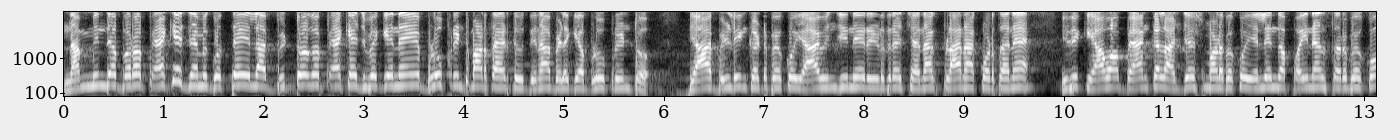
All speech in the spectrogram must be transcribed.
ನಮ್ಮಿಂದ ಬರೋ ಪ್ಯಾಕೇಜ್ ನಮಗೆ ಗೊತ್ತೇ ಇಲ್ಲ. ಬಿಟ್ಟೋಗೋ ಪ್ಯಾಕೇಜ್ ಬಗ್ಗೆನೇ ಬ್ಲೂ ಪ್ರಿಂಟ್ ಮಾಡ್ತಾ ಇರ್ತೀವಿ ದಿನ ಬೆಳಗ್ಗೆ ಬ್ಲೂ ಪ್ರಿಂಟು ಯಾವ ಬಿಲ್ಡಿಂಗ್ ಕಟ್ಟಬೇಕು ಯಾವ ಇಂಜಿನಿಯರ್ ಹಿಡಿದ್ರೆ ಚೆನ್ನಾಗಿ ಪ್ಲಾನ್ ಹಾಕ್ಕೊಡ್ತಾನೆ ಇದಕ್ಕೆ ಯಾವ ಬ್ಯಾಂಕಲ್ಲಿ ಅಡ್ಜಸ್ಟ್ ಮಾಡಬೇಕು, ಎಲ್ಲಿಂದ ಫೈನಾನ್ಸ್ ತರಬೇಕು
